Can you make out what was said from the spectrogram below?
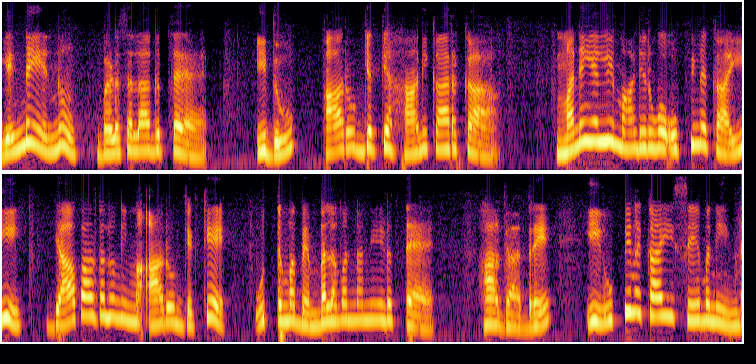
ಎಣ್ಣೆಯನ್ನು ಬಳಸಲಾಗುತ್ತೆ. ಇದು ಆರೋಗ್ಯಕ್ಕೆ ಹಾನಿಕಾರಕ. ಮನೆಯಲ್ಲಿ ಮಾಡಿರುವ ಉಪ್ಪಿನಕಾಯಿ ಯಾವಾಗಲೂ ನಿಮ್ಮ ಆರೋಗ್ಯಕ್ಕೆ ಉತ್ತಮ ಬೆಂಬಲವನ್ನ ನೀಡುತ್ತೆ. ಹಾಗಾದ್ರೆ ಈ ಉಪ್ಪಿನಕಾಯಿ ಸೇವನೆಯಿಂದ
